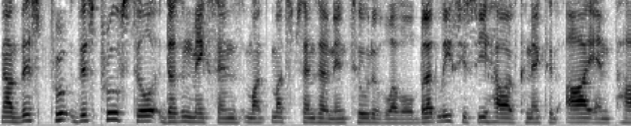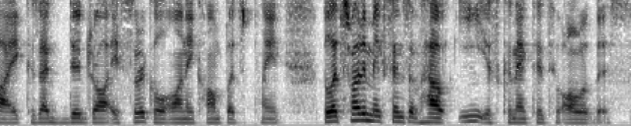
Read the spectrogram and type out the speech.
Now this, pro this proof still doesn't make sense much, much sense at an intuitive level, but at least you see how I've connected i and pi because I did draw a circle on a complex plane. But let's try to make sense of how e is connected to all of this.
